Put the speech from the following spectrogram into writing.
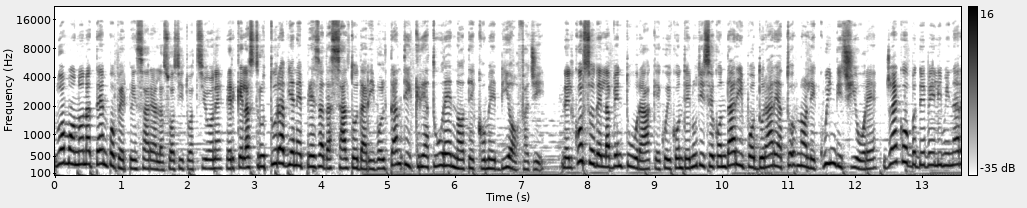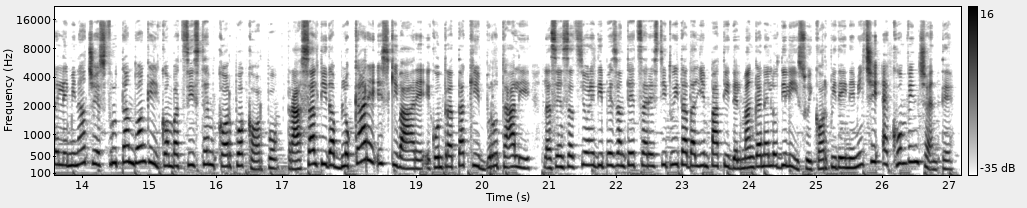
L'uomo non ha tempo per pensare alla sua situazione, perché la struttura viene presa d'assalto da rivoltanti creature note come biofagi. Nel corso dell'avventura, che coi contenuti secondari può durare attorno alle 15 ore, Jacob deve eliminare le minacce sfruttando anche il combat system corpo a corpo. Tra assalti da bloccare e schivare e contrattacchi brutali, la sensazione di pesantezza restituita dagli impatti del manganello di Lee sui corpi dei nemici è convincente.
